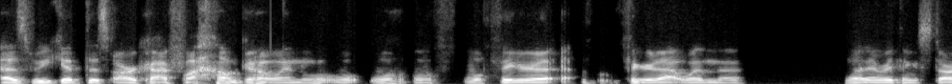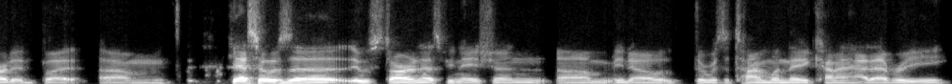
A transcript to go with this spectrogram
as we get this archive file going, we'll we'll we'll, we'll figure it figure it out when the when everything started. But um, yeah, so it was a it was started in SB Nation. Um, you know, there was a time when they kind of had every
